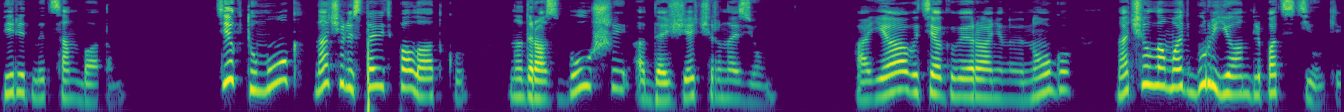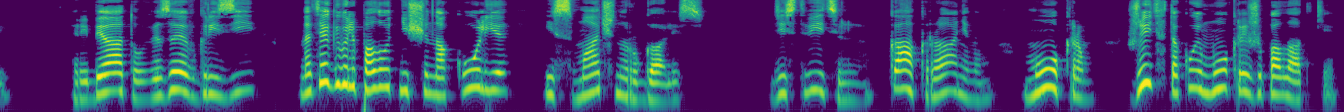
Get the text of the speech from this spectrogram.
перед медсанбатом. Те, кто мог, начали ставить палатку над разбухший от дождя чернозем. А я, вытягивая раненую ногу, начал ломать бурьян для подстилки. Ребята, увязая в грязи, натягивали полотнище на колье и смачно ругались. Действительно, как раненым, мокрым, жить в такой мокрой же палатке,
